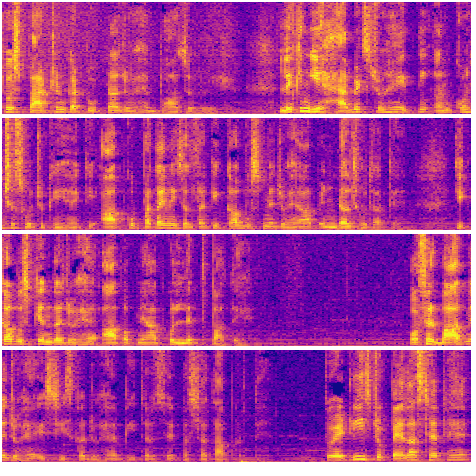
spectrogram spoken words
तो उस पैटर्न का टूटना जो है बहुत ज़रूरी है। लेकिन ये हैबिट्स जो हैं इतनी अनकॉन्शियस हो चुकी हैं कि आपको पता ही नहीं चलता कि कब उसमें जो है आप इंडल्ज हो जाते हैं, कि कब उसके अंदर जो है आप अपने आप को लिप्त पाते हैं। और फिर बाद में जो है इस चीज़ का जो है भीतर से पश्चाताप करते हैं। तो एटलीस्ट जो पहला स्टेप है,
